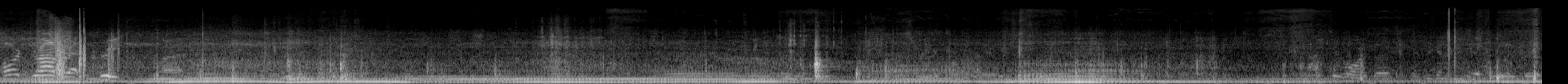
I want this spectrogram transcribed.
hard driver at the creek. Not too hard though, because you're gonna dip a little bit.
